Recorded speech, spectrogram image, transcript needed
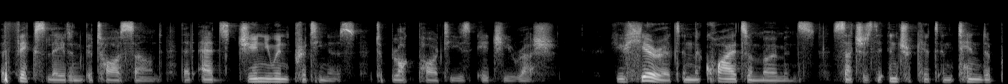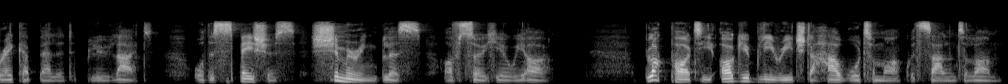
effects laden guitar sound that adds genuine prettiness to Bloc Party's edgy rush. You hear it in the quieter moments, such as the intricate and tender breakup ballad Blue Light, or the spacious, shimmering bliss of So Here We Are. Bloc Party arguably reached a high watermark with Silent Alarm,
